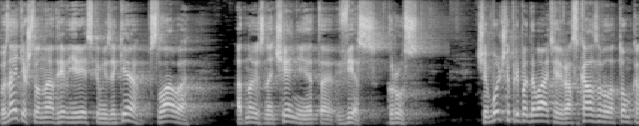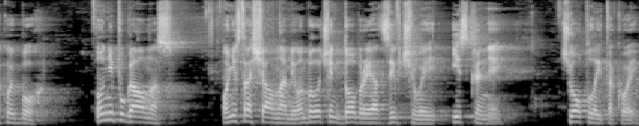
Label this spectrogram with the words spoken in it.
Вы знаете, что на древнееврейском языке слава, одно из значений – это вес, груз. Чем больше преподаватель рассказывал о том, какой Бог, он не пугал нас – он не стращал нами, он был очень добрый, отзывчивый, искренний, теплый такой.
